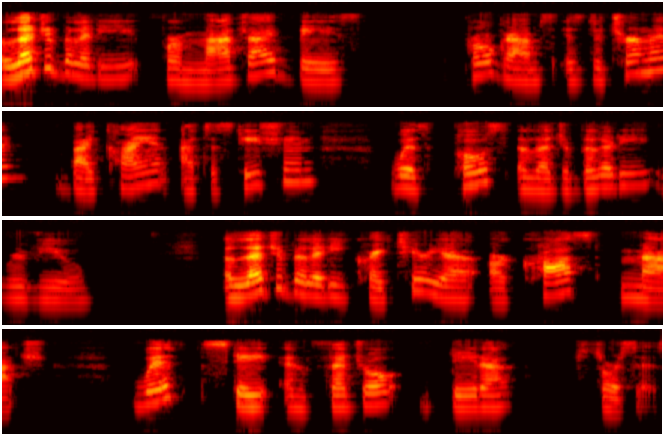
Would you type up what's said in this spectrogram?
Eligibility for Magi-based programs is determined by client attestation with post-eligibility review. Eligibility criteria are cross-matched with state and federal data sources.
